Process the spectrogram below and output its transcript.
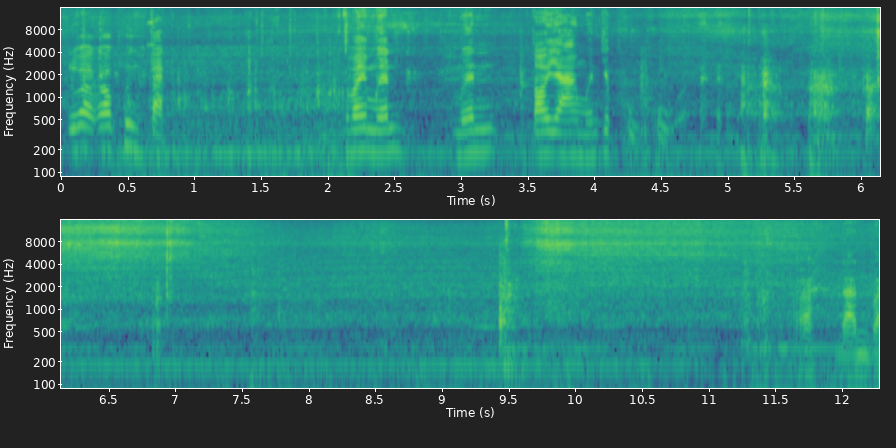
หรือว่าเขาเพิ่งตัดทำไมเหมือนเหมือนต่อยางเหมือนจะผุผุอะอะดันไป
